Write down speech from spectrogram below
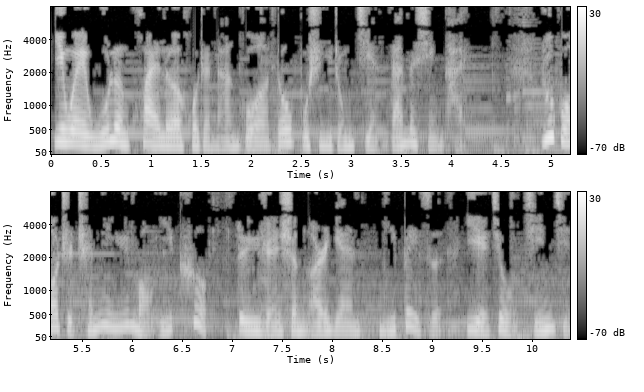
因为无论快乐或者难过，都不是一种简单的形态。如果只沉溺于某一刻，对于人生而言，一辈子也就仅仅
